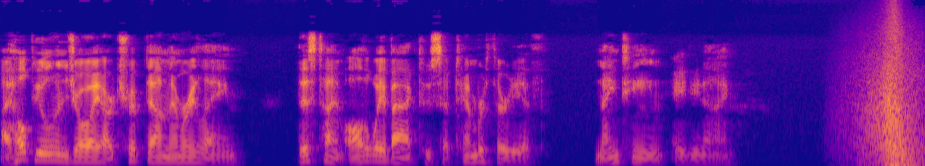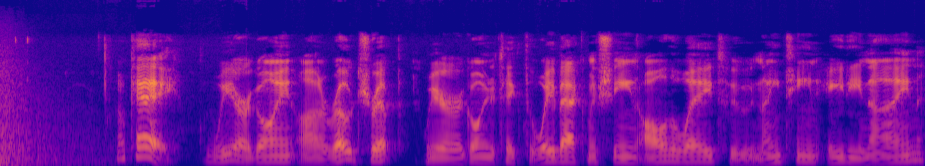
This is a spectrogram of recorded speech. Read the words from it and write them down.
I hope you'll enjoy our trip down memory lane, this time all the way back to September 30th, 1989. Okay, we are going on a road trip. We are going to take the Wayback Machine all the way to 1989.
